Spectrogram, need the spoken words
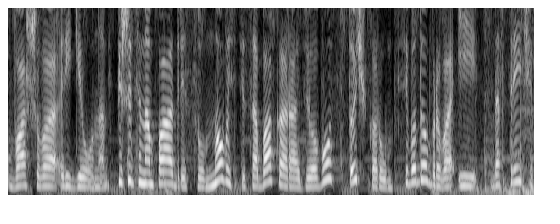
вашего региона. Пишите нам по адресу новости собака ру. Всего доброго и до встречи!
